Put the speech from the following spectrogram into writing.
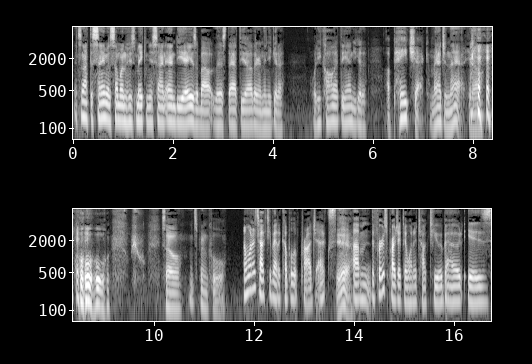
it's not the same as someone who's making you sign NDAs about this, that, the other, and then you get a what do you call it at the end? You get a, a paycheck. Imagine that, you know? so it's been cool. I want to talk to you about a couple of projects. Yeah. Um, the first project I want to talk to you about is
